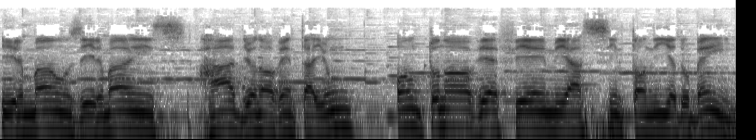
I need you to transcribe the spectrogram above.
irmãos e irmãs, Rádio 91.9 FM, a sintonia do bem.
